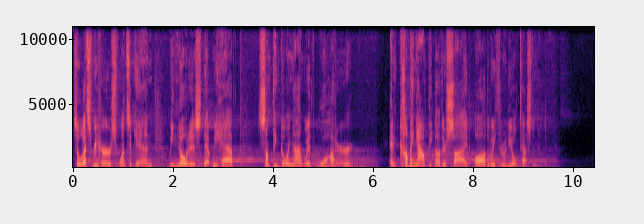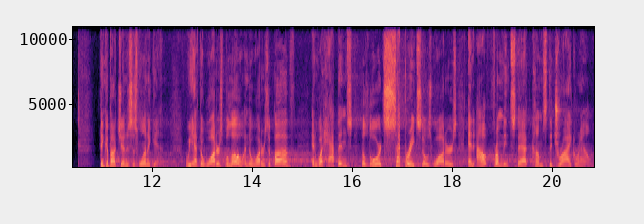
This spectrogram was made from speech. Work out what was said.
So let's rehearse once again. We notice that we have something going on with water and coming out the other side all the way through the Old Testament. Think about Genesis 1 again. We have the waters below and the waters above, and what happens? The Lord separates those waters, and out from that comes the dry ground.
